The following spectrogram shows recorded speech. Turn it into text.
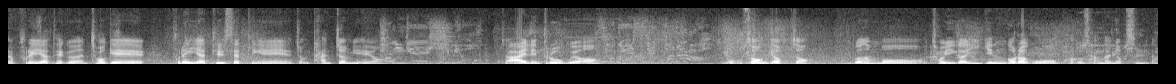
자 프레이야 퇴근. 저게 프레이야 딜 세팅의 좀 단점이에요. 자 아일린 들어오고요. 뭐 무서운 게 없죠. 이거는 뭐 저희가 이기는 거라고 봐도 상관이 없습니다.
